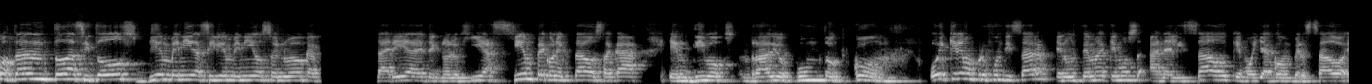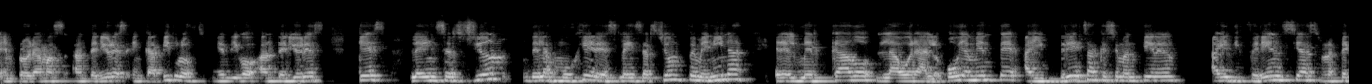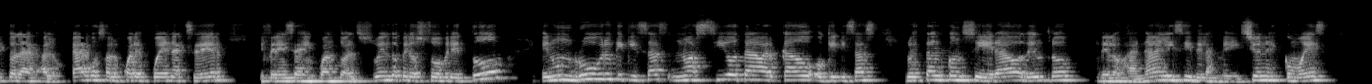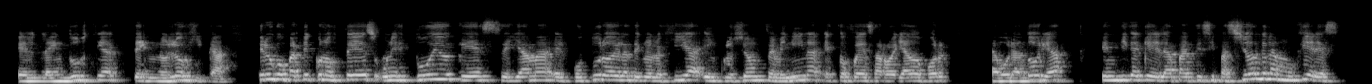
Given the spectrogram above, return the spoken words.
¿Cómo están todas y todos? Bienvenidas y bienvenidos a un nuevo capítulo Tarea de Tecnología, siempre conectados acá en divoxradio.com. Hoy queremos profundizar en un tema que hemos analizado, que hemos ya conversado en programas anteriores, en capítulos, bien digo, anteriores, que es la inserción de las mujeres, la inserción femenina en el mercado laboral. Obviamente hay brechas que se mantienen, hay diferencias respecto a, a, los cargos a los cuales pueden acceder, diferencias en cuanto al sueldo, pero sobre todo en un rubro que quizás no ha sido tan abarcado o que quizás no es tan considerado dentro de los análisis, de las mediciones, como es la industria tecnológica. Quiero compartir con ustedes un estudio que se llama El futuro de la tecnología e inclusión femenina. Esto fue desarrollado por Laboratoria, que indica que la participación de las mujeres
